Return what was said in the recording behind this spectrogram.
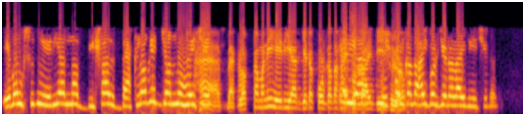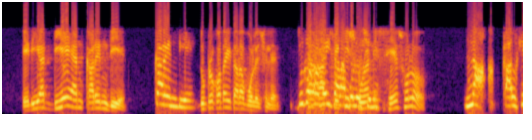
এবং শুধু এরিয়ার না বিশাল ব্যাকলগের জন্ম হয়েছে। হ্যাঁ ব্যাকলগটা মানে এরিয়ার যেটা কলকাতা হাইকোর্ট রায় দিয়েছিল। কলকাতা হাইকোর্ট যেটা রায় দিয়েছিল। Arrear DA and current DA current দিয়ে। দুটো কথাই তারা বলেছিলেন। দুটো কথাই তারা কি বলেছিল শুনানি শেষ হলো? না কালকে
